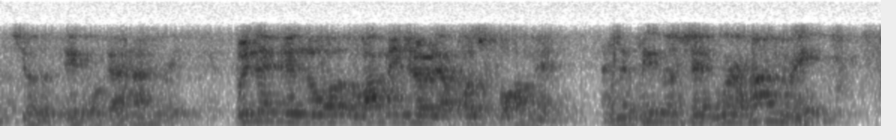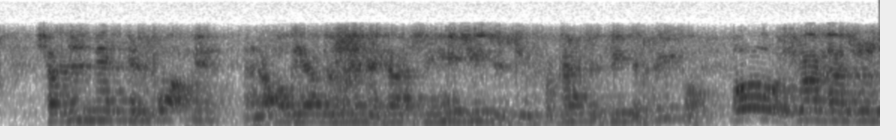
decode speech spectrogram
until the people got hungry. până când o- oamenilor le-a fost foame. And the people said, we're hungry. Și a zis, ne este foame. And all the other men of God said, hey, Jesus, you forgot to feed the people. Oh, și Ioan a spus,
